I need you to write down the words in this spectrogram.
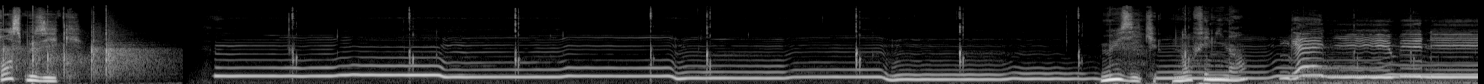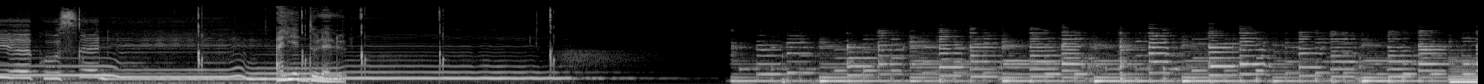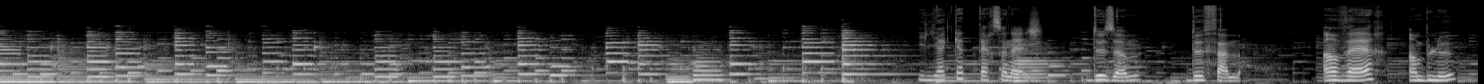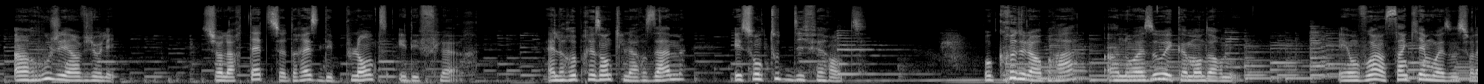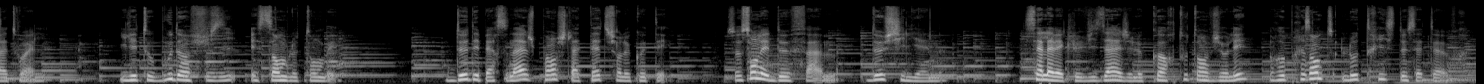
France Musique. Musique non féminin. Aliette Delalleux. Deux hommes, deux femmes, un vert, un bleu, un rouge et un violet. Sur leurs têtes se dressent des plantes et des fleurs. Elles représentent leurs âmes et sont toutes différentes. Au creux de leurs bras, un oiseau est comme endormi. Et on voit un cinquième oiseau sur la toile. Il est au bout d'un fusil et semble tomber. Deux des personnages penchent la tête sur le côté. Ce sont les deux femmes, deux chiliennes. Celle avec le visage et le corps tout en violet représente l'autrice de cette œuvre.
